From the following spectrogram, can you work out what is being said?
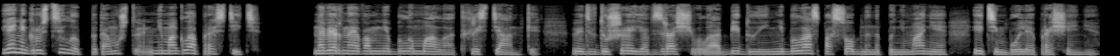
Я не грустила, потому что не могла простить. Наверное, во мне было мало от христианки, ведь в душе я взращивала обиду и не была способна на понимание и тем более прощение.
